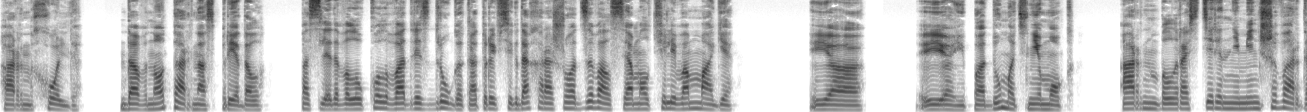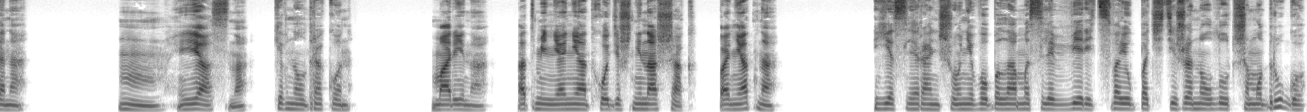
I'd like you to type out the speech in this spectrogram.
«Арнхольд, давно Тар нас предал», — последовал укол в адрес друга, который всегда хорошо отзывался о молчаливом маге. «Я... я и подумать не мог». Арн был растерян не меньше Варгана. «Ммм, ясно», — кивнул дракон. «Марина, от меня не отходишь ни на шаг, понятно?» Если раньше у него была мысль верить свою почти жену лучшему другу,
